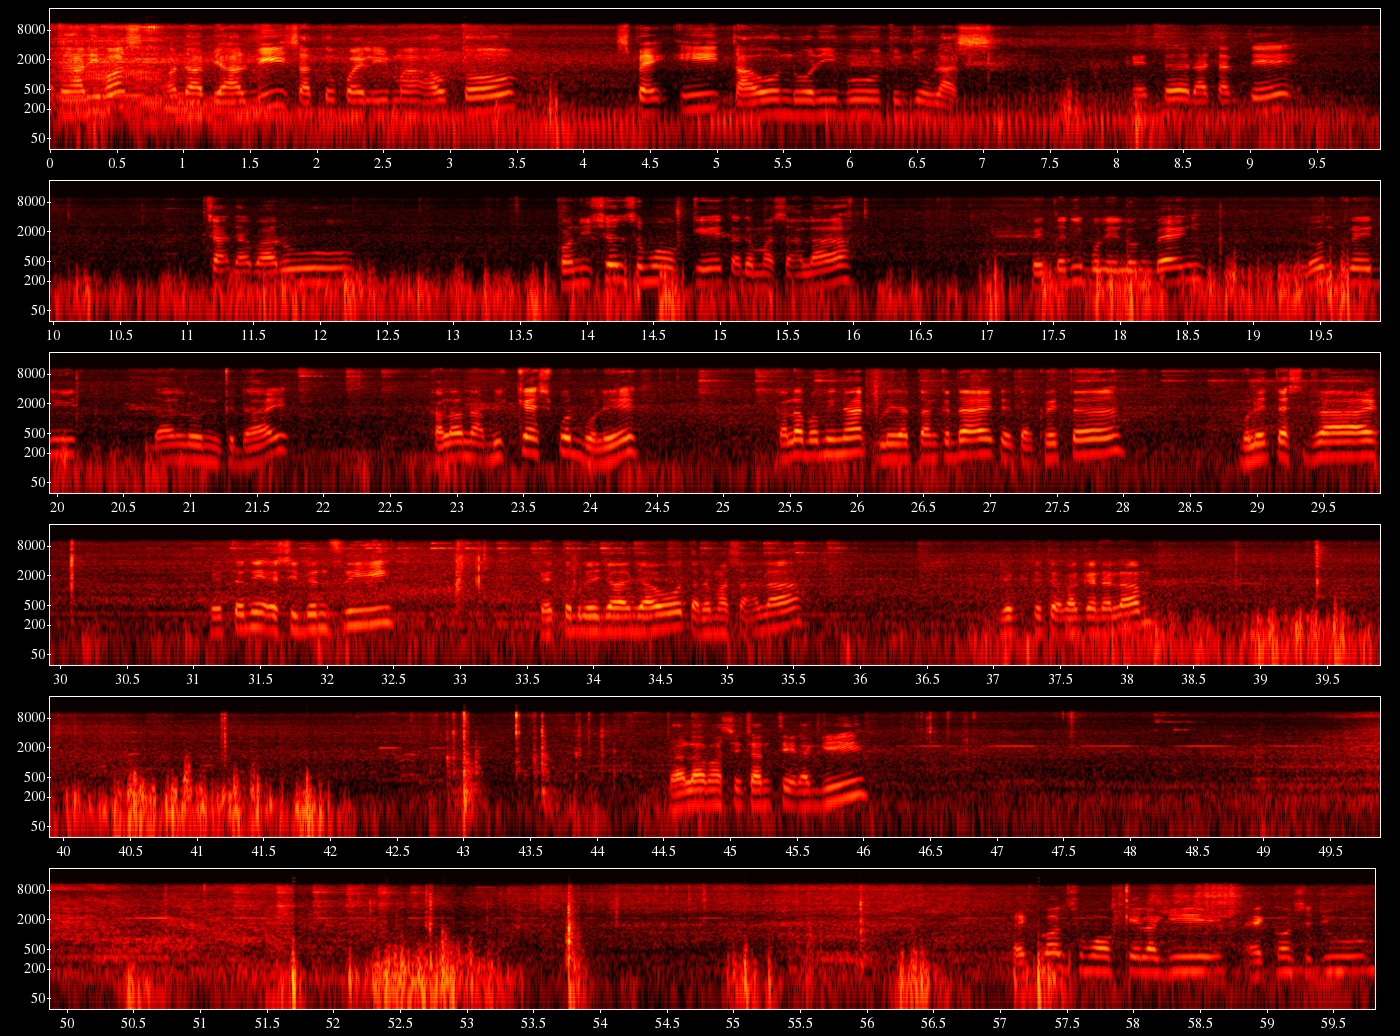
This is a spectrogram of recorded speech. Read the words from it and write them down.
Tengah hari bos, Honda BRV 1.5 auto spec E tahun 2017. Kereta dah cantik. Cat dah baru. Condition semua okey, tak ada masalah. Kereta ni boleh loan bank, loan kredit dan loan kedai. Kalau nak beli cash pun boleh. Kalau berminat boleh datang kedai tengok kereta. Boleh test drive. Kereta ni accident free. Kereta boleh jalan jauh, tak ada masalah. Jom kita tengok bahagian dalam. Dalam masih cantik lagi. Aircon semua okey lagi. Aircon sejuk.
